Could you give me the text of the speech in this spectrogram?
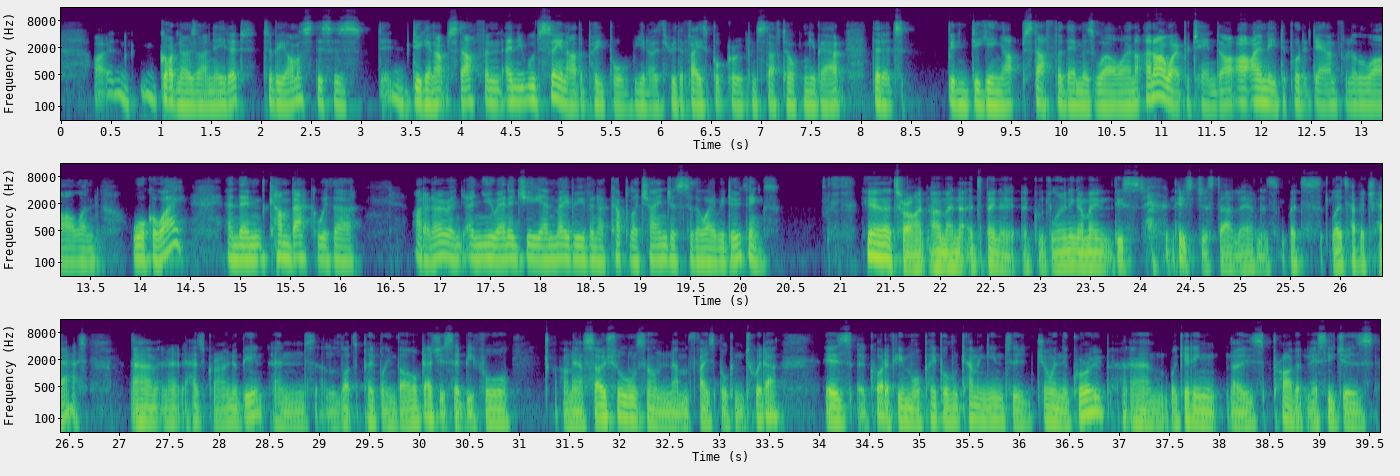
God knows I need it. To be honest, this is digging up stuff, and and we've seen other people, you know, through the Facebook group and stuff, talking about that it's been digging up stuff for them as well. And and I won't pretend. I, I need to put it down for a little while and walk away, and then come back with a, I don't know, a, a new energy and maybe even a couple of changes to the way we do things. Yeah, that's right. I mean, it's been a, a good learning. I mean, this this just started out let's let's have a chat, um, and it has grown a bit, and lots of people involved. As you said before, on our socials, on um, Facebook and Twitter, there's quite a few more people coming in to join the group. Um, we're getting those private messages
